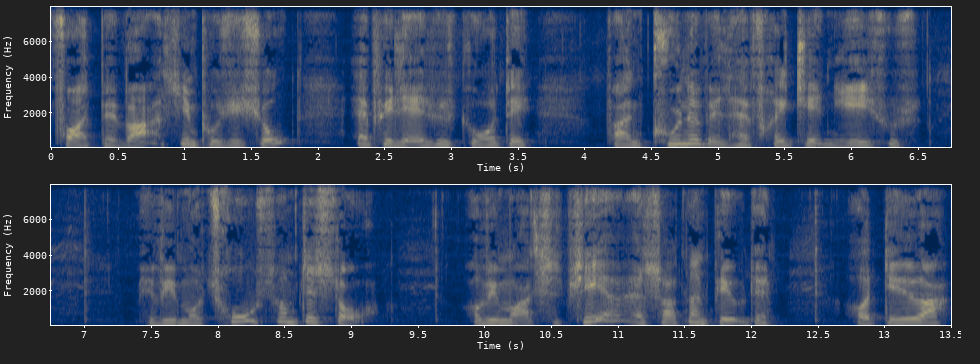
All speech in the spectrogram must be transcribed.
for at bevare sin position, at Pilatus gjorde det, for han kunne vel have frikendt Jesus. Men vi må tro, som det står, og vi må acceptere, at sådan blev det. Og det var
